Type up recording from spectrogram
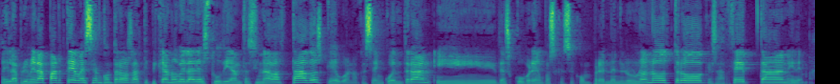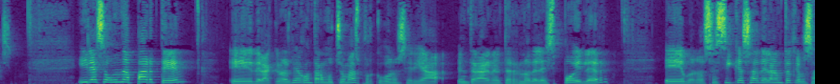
En la primera parte vais a encontraros la típica novela de estudiantes inadaptados que, bueno, que se encuentran y descubren pues, que se comprenden el uno al otro, que se aceptan y demás. Y la segunda parte, eh, de la que no os voy a contar mucho más porque, bueno, sería entrar en el terreno del spoiler, eh, bueno, sí que os adelanto que los,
